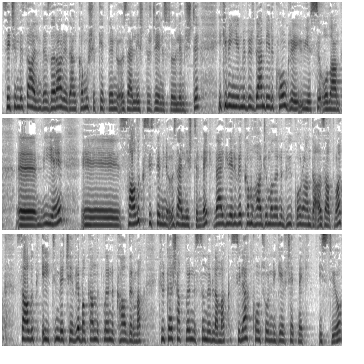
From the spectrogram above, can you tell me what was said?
seçilmesi halinde zarar eden kamu şirketlerini özelleştireceğini söylemişti. 2021'den beri kongre üyesi olan e, Miye, e, sağlık sistemini özelleştirmek, vergileri ve kamu harcamalarını büyük oranda azaltmak, sağlık, eğitim ve çevre bakanlıklarını kaldırmak, kürtaj haklarını sınırlamak, silah kontrolünü gevşetmek istiyor.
